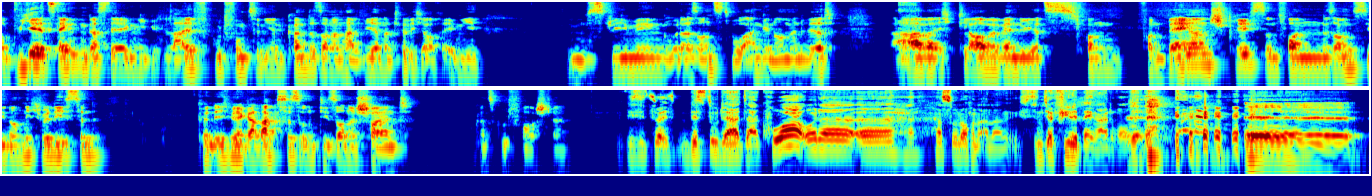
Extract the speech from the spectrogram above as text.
ob wir jetzt denken, dass der irgendwie live gut funktionieren könnte, sondern halt wie er natürlich auch irgendwie im Streaming oder sonst wo angenommen wird. Aber ich glaube, wenn du jetzt von, von Bangern sprichst und von Songs, die noch nicht released sind, könnte ich mir Galaxis und Die Sonne scheint ganz gut vorstellen. Wie sieht's aus? Bist du da d'accord oder äh, hast du noch einen anderen? Es sind ja viele Banger drauf. äh,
